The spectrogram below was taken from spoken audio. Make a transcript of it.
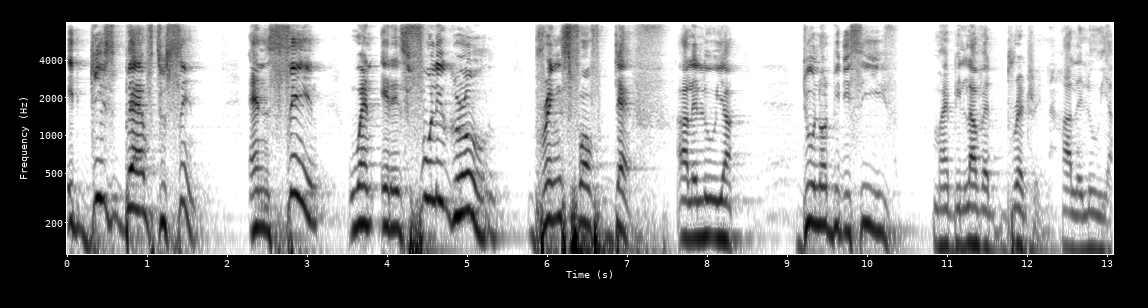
it gives birth to sin. And sin, when it is fully grown, brings forth death. Hallelujah. Do not be deceived, my beloved brethren. Hallelujah.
